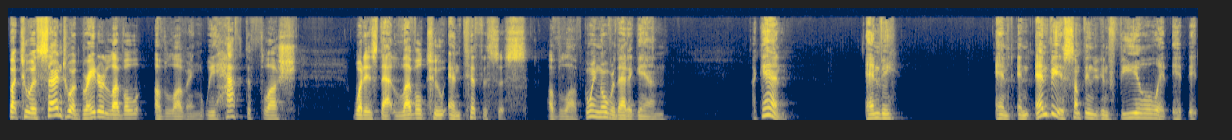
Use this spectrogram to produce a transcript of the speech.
But to ascend to a greater level of loving, we have to flush what is that level two antithesis of love. Going over that again. Again, envy. And, and envy is something you can feel, it, it, it,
